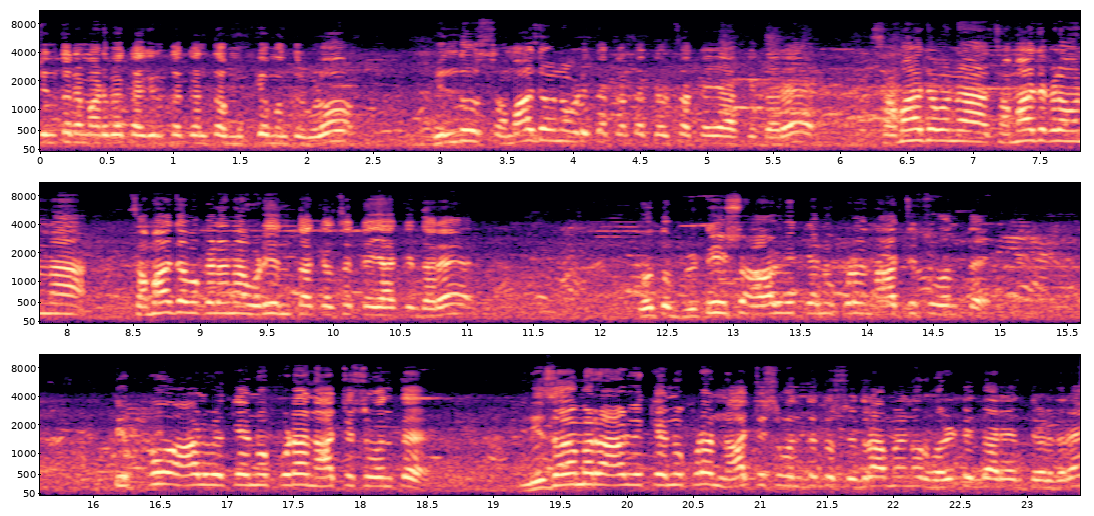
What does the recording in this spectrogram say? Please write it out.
ಚಿಂತನೆ ಮಾಡಬೇಕಾಗಿರ್ತಕ್ಕಂಥ ಮುಖ್ಯಮಂತ್ರಿಗಳು ಹಿಂದೂ ಸಮಾಜವನ್ನು ಹೊಡಿತಕ್ಕಂಥ ಕೆಲಸ ಕೈ ಹಾಕಿದ್ದಾರೆ. ಸಮಾಜವನ್ನ ಸಮಾಜಗಳನ್ನ ಸಮಾಜಗಳನ್ನು ಒಡೆಯುವಂಥ ಕೆಲಸ ಕೈ ಹಾಕಿದ್ದಾರೆ. ಇವತ್ತು ಬ್ರಿಟಿಷ್ ಆಳ್ವಿಕೆಯನ್ನು ಕೂಡ ನಾಚಿಸುವಂತೆ ಟಿಪ್ಪು ಆಳ್ವಿಕೆಯನ್ನು ಕೂಡ ನಾಚಿಸುವಂತೆ, ನಿಜಾಮರ ಆಳ್ವಿಕೆಯನ್ನು ಕೂಡ ನಾಚಿಸುವಂಥದ್ದು ಸಿದ್ದರಾಮಯ್ಯನವರು ಹೊರಟಿದ್ದಾರೆ ಅಂತ ಹೇಳಿದ್ರೆ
